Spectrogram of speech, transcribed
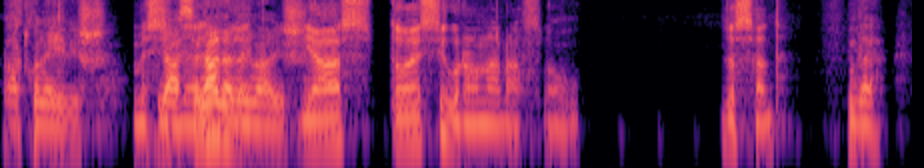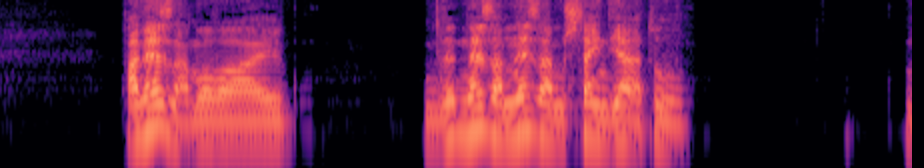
Ako ne i više. Mislim Ja se nadam da ima više. Ja, to je sigurno naraslo do sada. Da. Pa ne znam, ovaj... Ne, ne znam, ne znam šta Indijana tu...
